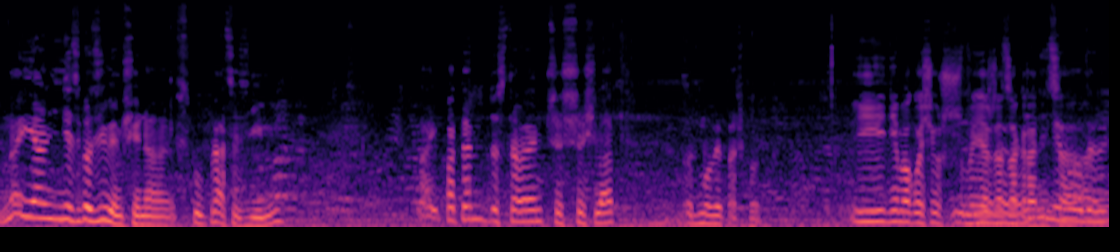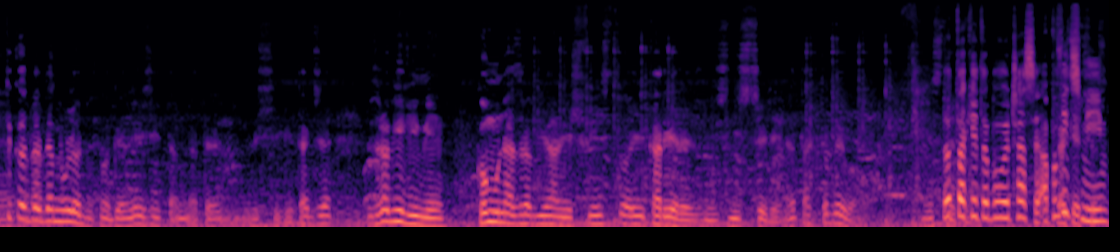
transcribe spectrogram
No i ja nie zgodziłem się na współpracę z nimi. No i potem dostałem przez 6 lat odmowę paszportu. I nie mogłeś już wyjeżdżać za granicę. Nie mogę, ani- tylko do demolodów mogę jeździć tam na te wyścigi. Także zrobili mnie, komuna zrobiła mnie świństwo i karierę znisz- zniszczyli. No tak to było. Niestety. No takie to były czasy. A powiedz Takie mi, mm,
